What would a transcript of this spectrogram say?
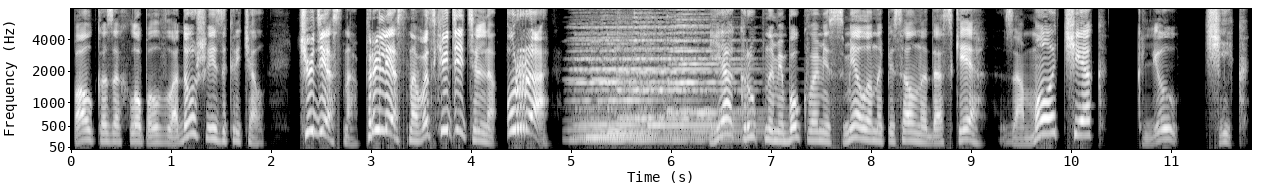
Палка захлопал в ладоши и закричал. «Чудесно! Прелестно! Восхитительно! Ура!» Я крупными буквами смело написал на доске «Замочек, ключик».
